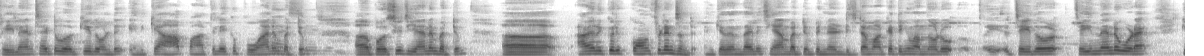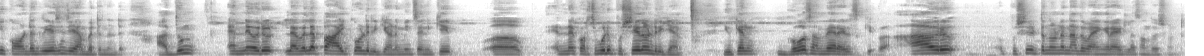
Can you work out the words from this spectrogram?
ഫ്രീലാൻസ് ആയിട്ട് വർക്ക് ചെയ്തുകൊണ്ട് എനിക്ക് ആ പാത്തിലേക്ക് പോകാനും പറ്റും. പെർസ്യൂ ചെയ്യാനും പറ്റും. എനിക്കൊരു കോൺഫിഡൻസ് ഉണ്ട്. എനിക്കത് എന്തായാലും ചെയ്യാൻ പറ്റും. പിന്നെ ഡിജിറ്റൽ മാർക്കറ്റിംഗ് വന്നോട് ചെയ്തോ ചെയ്യുന്നതിന്റെ കൂടെ എനിക്ക് കോണ്ടന്റ് ക്രിയേഷൻ ചെയ്യാൻ പറ്റുന്നുണ്ട്. അതും എന്നെ ഒരു ലെവലപ്പ് ആയിക്കൊണ്ടിരിക്കുകയാണ്. മീൻസ് എനിക്ക് എന്നെ കുറച്ചും കൂടി പുഷ് ചെയ്തുകൊണ്ടിരിക്കുകയാണ് you can go somewhere else ആ ഒരു പുഷ് കിട്ടുന്നതുകൊണ്ട് തന്നെ അത് ഭയങ്കരമായിട്ടുള്ള സന്തോഷമുണ്ട്.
